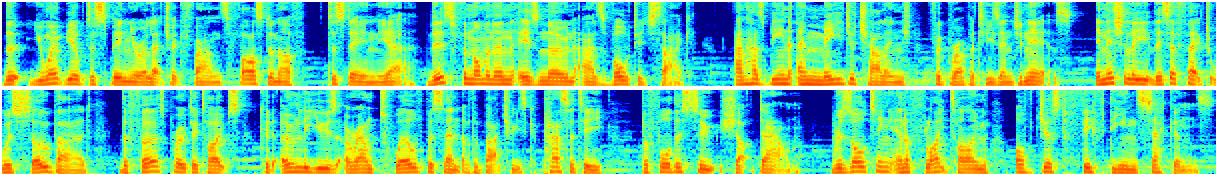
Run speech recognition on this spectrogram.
that you won't be able to spin your electric fans fast enough to stay in the air. This phenomenon is known as voltage sag and has been a major challenge for Gravity's engineers. Initially, this effect was so bad, the first prototypes could only use around 12% of the battery's capacity before the suit shut down, resulting in a flight time of just 15 seconds.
